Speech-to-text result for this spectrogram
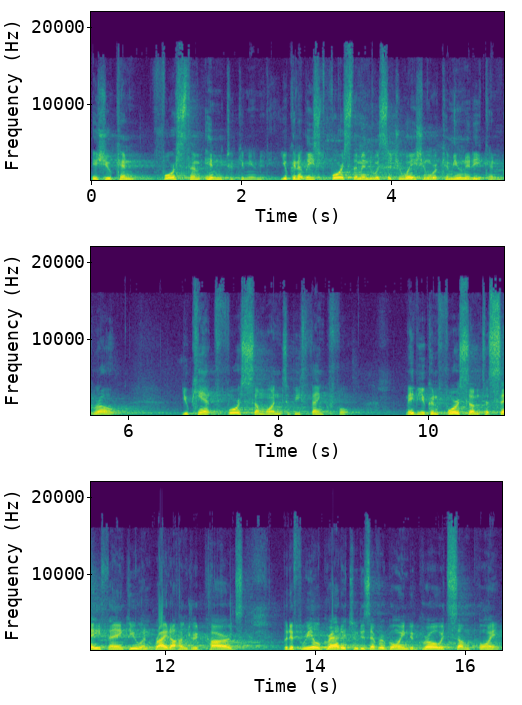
is you can force them into community. You can at least force them into a situation where community can grow. You can't force someone to be thankful. Maybe you can force them to say thank you and write a hundred cards, but if real gratitude is ever going to grow, at some point,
